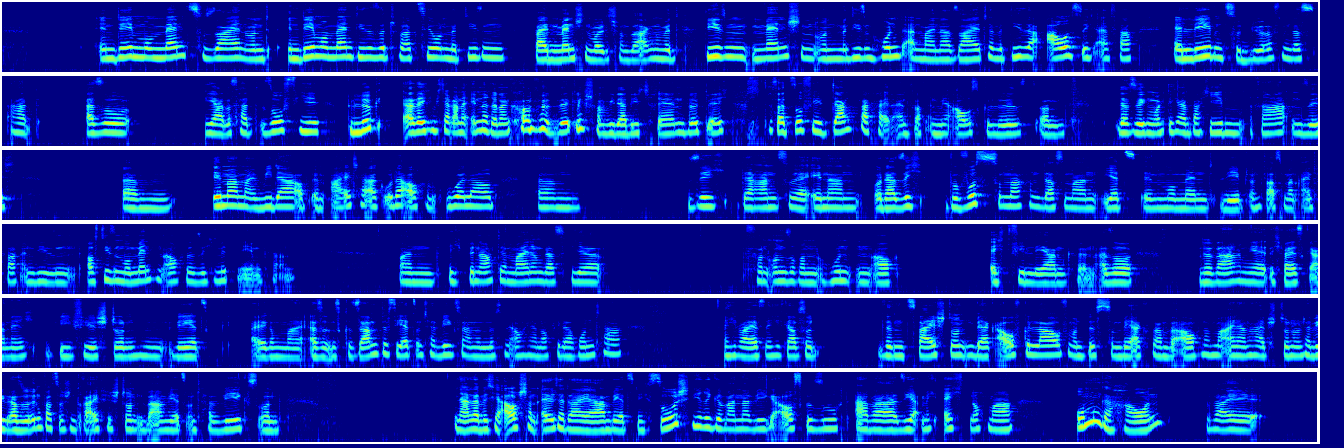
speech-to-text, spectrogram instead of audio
in dem Moment zu sein und in dem Moment diese Situation mit diesen beiden Menschen, wollte ich schon sagen, mit diesem Menschen und mit diesem Hund an meiner Seite, mit dieser Aussicht einfach erleben zu dürfen, das hat, also, ja, das hat so viel Glück, also wenn ich mich daran erinnere, dann kommen mir wirklich schon wieder die Tränen, wirklich. Das hat so viel Dankbarkeit einfach in mir ausgelöst und deswegen möchte ich einfach jedem raten, sich ähm, immer mal wieder, ob im Alltag oder auch im Urlaub, ähm, sich daran zu erinnern oder sich bewusst zu machen, dass man jetzt im Moment lebt und was man einfach in diesen, aus diesen Momenten auch für sich mitnehmen kann. Und ich bin auch der Meinung, dass wir von unseren Hunden auch echt viel lernen können. Also wir waren jetzt, ich weiß gar nicht, wie viele Stunden wir jetzt allgemein, also insgesamt bis jetzt unterwegs waren. Wir müssen auch ja noch wieder runter. Ich weiß nicht, ich glaube so, wir sind zwei Stunden bergauf gelaufen und bis zum Berg waren wir auch nochmal eineinhalb Stunden unterwegs. Also irgendwas zwischen drei, vier Stunden waren wir jetzt unterwegs und Nala wird ja auch schon älter, daher haben wir jetzt nicht so schwierige Wanderwege ausgesucht, aber sie hat mich echt nochmal umgehauen, weil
